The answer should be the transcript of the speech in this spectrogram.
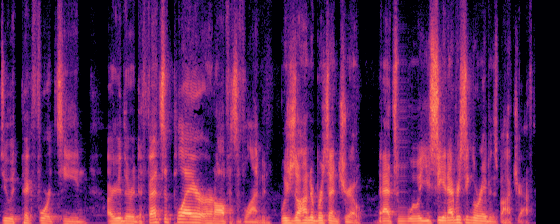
do with pick 14 are either a defensive player or an offensive lineman, which is 100% true. That's what you see in every single Ravens mock draft.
